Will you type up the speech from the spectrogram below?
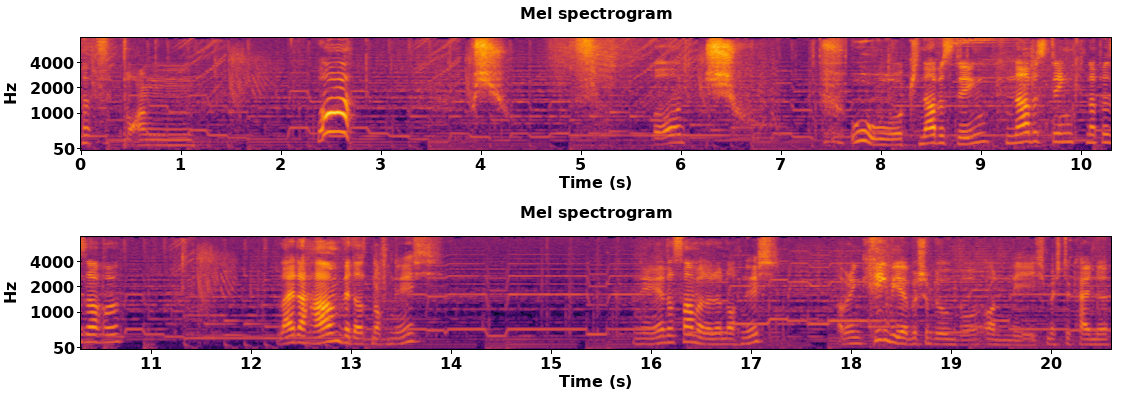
Bong. Oh. Und. Uh, knappes Ding. Knappes Ding, knappe Sache. Leider haben wir das noch nicht. Nee, das haben wir leider noch nicht. Aber den kriegen wir ja bestimmt irgendwo. Oh nee, ich möchte keine...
